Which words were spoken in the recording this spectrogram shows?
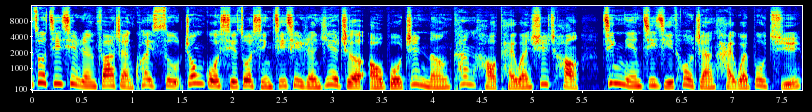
作机器人发展快速，中国协作型机器人业者敖博智能看好台湾市场，近年积极拓展海外布局。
